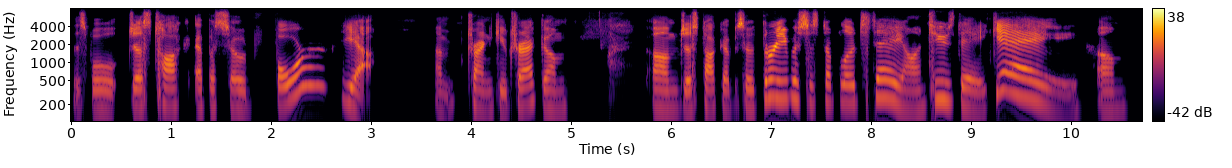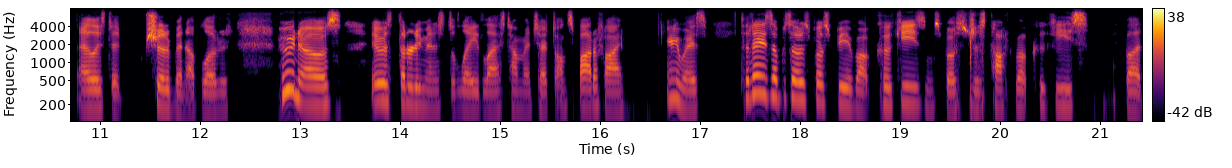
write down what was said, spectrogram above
this will just talk episode four. Yeah, I'm trying to keep track. Um, um, just talk episode three was just uploaded today on Tuesday. Yay! Um, at least it should have been uploaded. Who knows? It was 30 minutes delayed last time I checked on Spotify. Anyways, today's episode is supposed to be about cookies. I'm supposed to just talk about cookies, but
